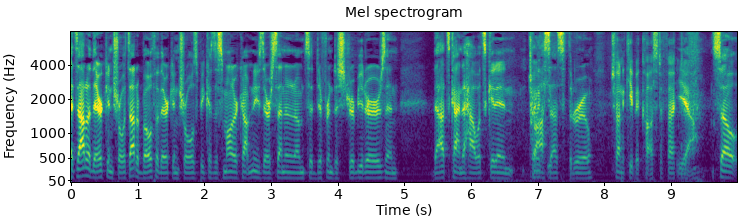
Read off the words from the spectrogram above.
it's out of their control. It's out of both of their controls because the smaller companies they're sending them to different distributors and that's kind of how it's getting Trying to keep- processed through. Trying to keep it cost effective. Yeah. So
